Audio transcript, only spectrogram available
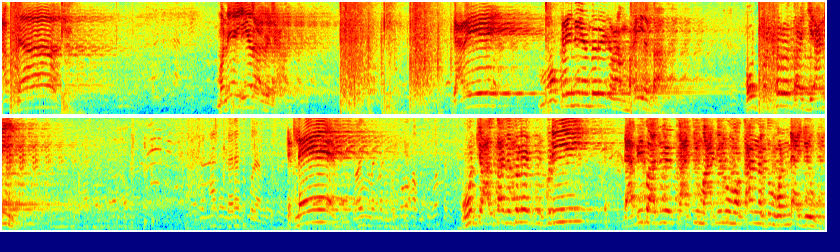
આ બધા મને અહીંયા લાવેલા. ત્યારે મોકળીની અંદર એક રામભાઈ હતા. બહુ પ્રખર હતા, જ્ઞાની. એટલે હું ચાલતા જતો કુકડી ડાબી બાજુ કાચી માટીનું મકાન હતું વંડા જેવું.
